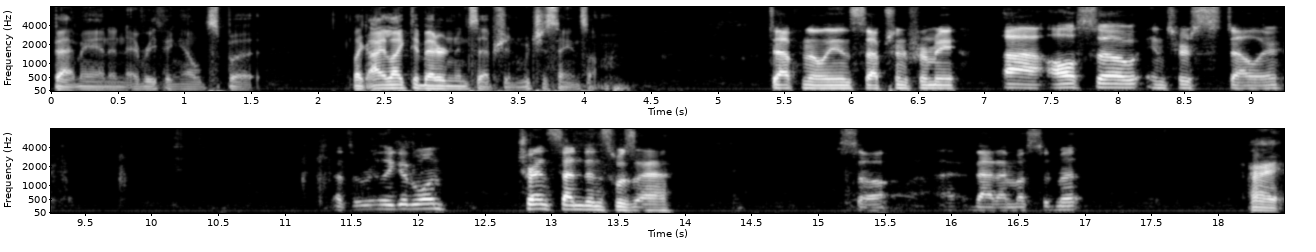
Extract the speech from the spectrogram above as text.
Batman and everything else. But like I liked it better than Inception, which is saying something. Definitely Inception for me. Uh, also Interstellar. That's a really good one. Transcendence was eh. So that I must admit. All right,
